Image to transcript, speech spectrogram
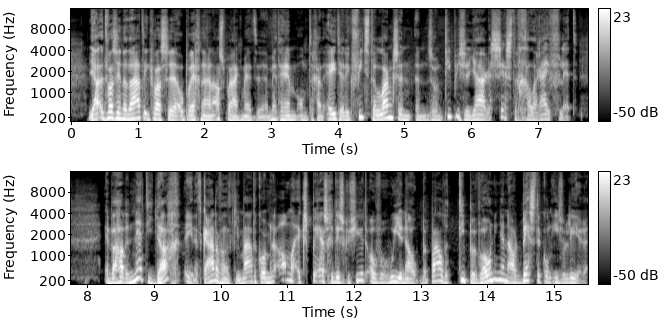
ja, het was inderdaad, ik was uh, op weg naar een afspraak met, uh, met hem om te gaan eten. En ik fietste langs een, een, zo'n typische jaren 60 galerijflat. En we hadden net die dag in het kader van het klimaatakkoord met allemaal experts gediscussieerd over hoe je nou bepaalde type woningen nou het beste kon isoleren.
